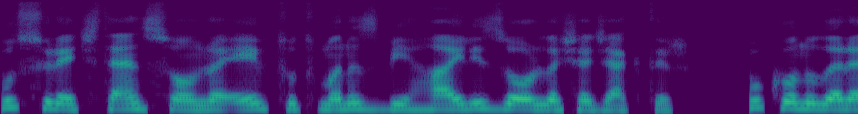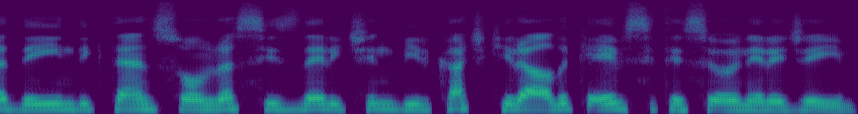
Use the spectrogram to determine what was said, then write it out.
Bu süreçten sonra ev tutmanız bir hayli zorlaşacaktır. Bu konulara değindikten sonra sizler için birkaç kiralık ev sitesi önereceğim.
